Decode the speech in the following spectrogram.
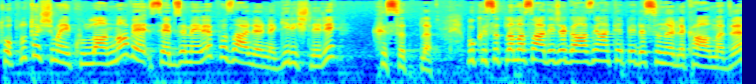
toplu taşımayı kullanma ve sebze meyve pazarlarına girişleri kısıtlı. Bu kısıtlama sadece Gaziantep'te de sınırlı kalmadı.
